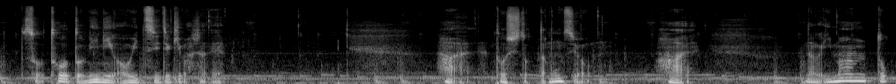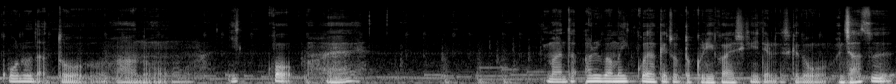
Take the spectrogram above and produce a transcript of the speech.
そうとうとう耳が追いついてきましたね。はい。年取ったもんですよ。はい。なんか今んところだとあの一個え？今アルバム1個だけちょっと繰り返し聴いてるんですけどジャズ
